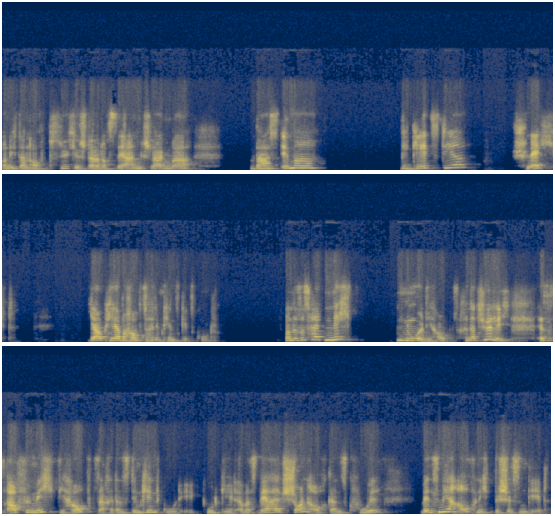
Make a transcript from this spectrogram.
und ich dann auch psychisch dadurch sehr angeschlagen war, war es immer, wie geht's dir? Schlecht? Ja, okay, aber Hauptsache dem Kind geht's gut. Und es ist halt nicht nur die Hauptsache. Natürlich ist es auch für mich die Hauptsache, dass es dem Kind gut, gut geht. Aber es wäre halt schon auch ganz cool, wenn es mir auch nicht beschissen geht.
